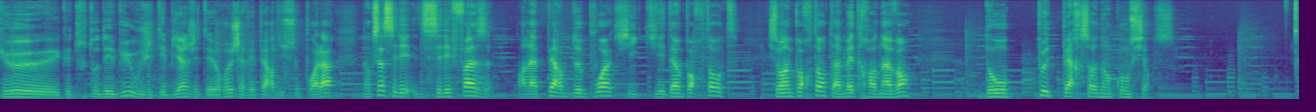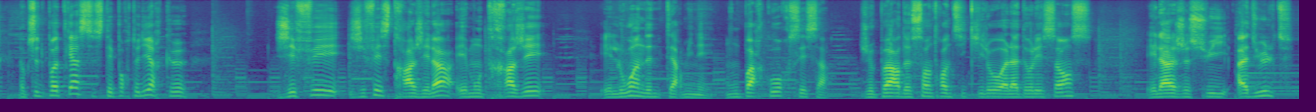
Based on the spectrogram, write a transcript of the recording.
que, tout au début où j'étais bien, j'étais heureux, j'avais perdu ce poids-là. Donc ça, c'est des, des, phases dans la perte de poids qui, qui, est importante, qui sont importantes à mettre en avant, dont peu de personnes ont conscience. Donc ce podcast, c'était pour te dire que j'ai fait, j'ai fait ce trajet-là et mon trajet est loin d'être terminé. Mon parcours, c'est ça. Je pars de 136 kg à l'adolescence et là, je suis adulte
